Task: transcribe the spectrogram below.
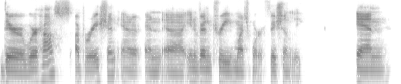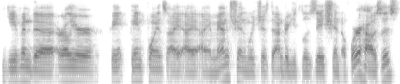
their warehouse operation and, and uh, inventory much more efficiently. And given the earlier pain points I, I, I mentioned, which is the underutilization of warehouses,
